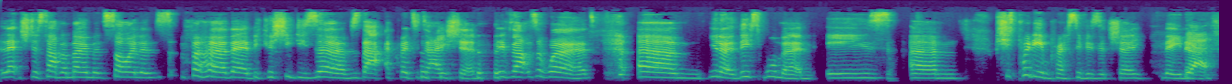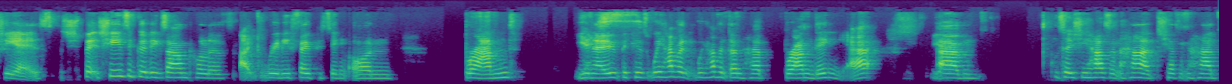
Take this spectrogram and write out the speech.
let's just have a moment silence for her there because she deserves that accreditation, if that's a word. Um, you know, this woman is um she's pretty impressive, isn't she, Nina? yeah, she is. But she's a good example of like really focusing on brand, you know, because we haven't we haven't done her branding yet. Yeah. Um, so she hasn't had she hasn't had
